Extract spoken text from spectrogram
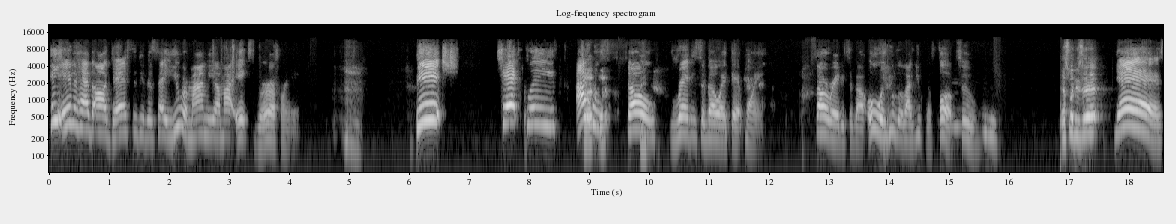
He even had the audacity to say, You remind me of my ex girlfriend. Bitch, check, please. I But- was but- so ready to go at that point. So ready to go. Oh, and you look like you can fuck too. That's what he said. Yes,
